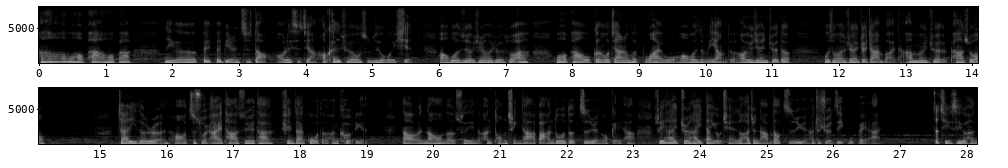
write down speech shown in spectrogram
啊，我好怕，我好怕。那个被被别人知道，哦类似这样，好开始觉得我是不是有危险，啊或者是有些人会觉得说啊，我好怕我跟我家人会不爱我，哦，会怎么样的，好有些人觉得为什么有些人觉得家人不爱他，他们会觉得怕说家里的人，哦之所以爱他，是因为他现在过得很可怜，然后然后呢，所以呢很同情他，把很多的资源都给他，所以他觉得他一旦有钱的时候，他就拿不到资源，他就觉得自己不被爱。这其实是一个很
